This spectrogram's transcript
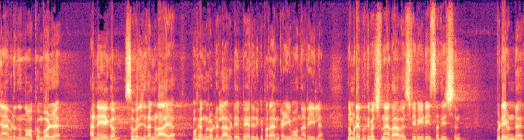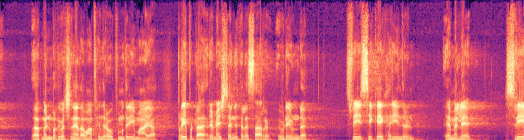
ഞാൻ ഇവിടെ നിന്ന് നോക്കുമ്പോൾ അനേകം സുപരിചിതങ്ങളായ മുഖങ്ങളുണ്ട്. എല്ലാവരുടെയും പേരെനിക്ക് പറയാൻ കഴിയുമോ എന്നറിയില്ല. നമ്മുടെ പ്രതിപക്ഷ നേതാവ് ശ്രീ വി ഡി സതീശൻ ഇവിടെയുണ്ട്. മുൻ പ്രതിപക്ഷ നേതാവ് ആഭ്യന്തര വകുപ്പ് മന്ത്രിയുമായ പ്രിയപ്പെട്ട രമേശ് ചെന്നിത്തല സാർ ഇവിടെയുണ്ട്. Shri C K Harindran M L A Shri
